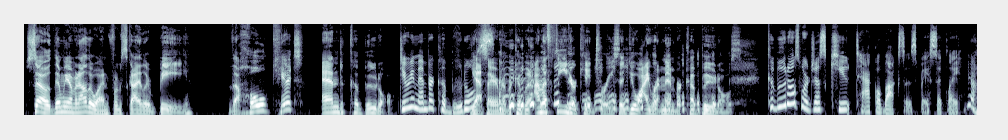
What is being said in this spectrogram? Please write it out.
So then we have another one from Skylar B. The whole kit and caboodle. Do you remember caboodles? Yes, I remember caboodle. I'm a theater kid, Teresa. Do I remember caboodles? Caboodles were just cute tackle boxes, basically. Yeah,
